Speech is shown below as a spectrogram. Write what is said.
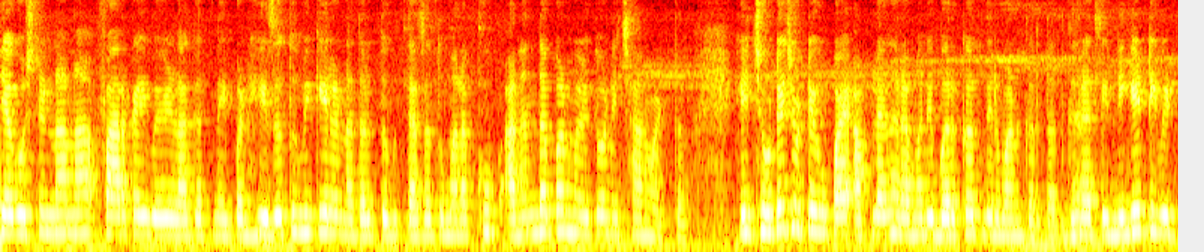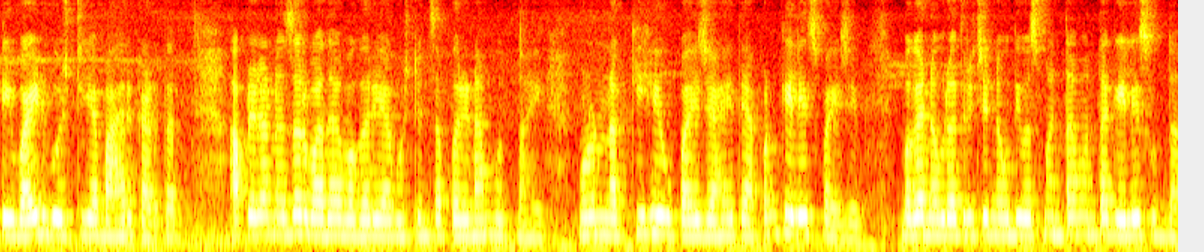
या गोष्टींना ना फार काही वेळ लागत नाही पण हे जर तुम्ही केलं ना तर तु त्याचा तुम्हाला खूप आनंद पण मिळतो आणि छान वाटतं. हे छोटे छोटे उपाय आपल्या घरामध्ये बरकत निर्माण करतात. घरातली निगेटिव्हिटी वाईट गोष्टी या बाहेर काढतात. आपल्याला नजरबाधा वगैरे या गोष्टींचा परिणाम होत नाही. म्हणून नक्की हे उपाय जे आहे ते आपण केलेच पाहिजे. बघा नवरात्रीचे नऊ दिवस म्हणता म्हणता गेले सुद्धा.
